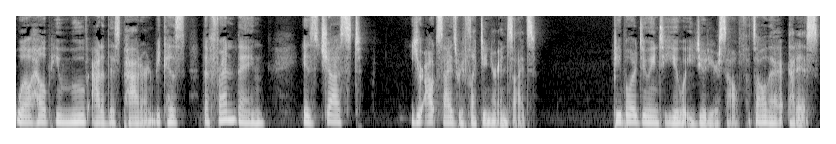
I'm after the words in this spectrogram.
will help you move out of this pattern because the friend thing is just your outsides reflecting your insides. People are doing to you what you do to yourself. That's all that that is.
